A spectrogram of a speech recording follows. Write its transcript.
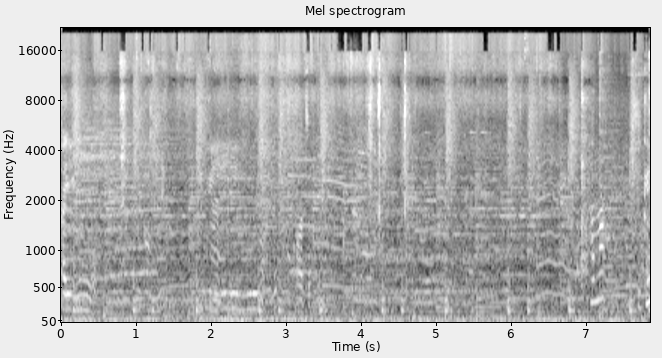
다 익은 거. 맞아. 하나? 두 개?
